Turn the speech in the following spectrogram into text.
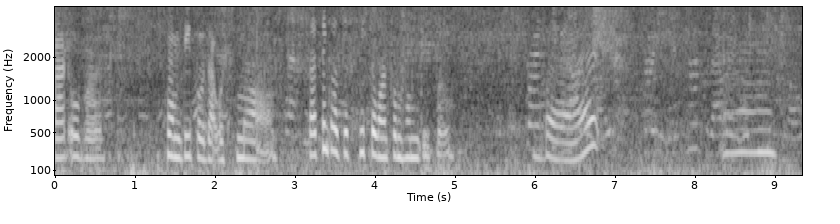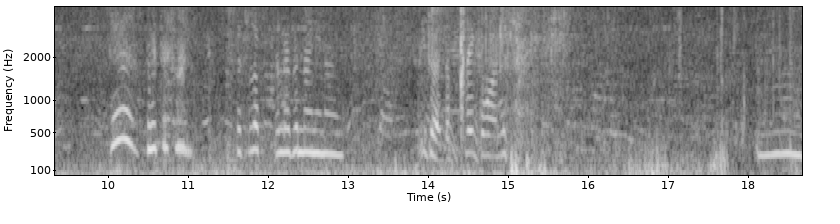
got over home depot that was small so i think i'll just keep the one from home depot but um, yeah, look at this one. Just look, eleven ninety nine. These are the big ones. Mm.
